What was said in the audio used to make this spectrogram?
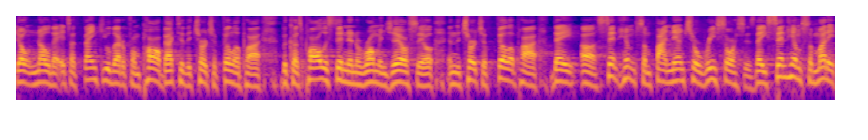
don't know that, it's a thank you letter from Paul back to the church of Philippi because Paul is sitting in a Roman jail cell in the church of Philippi. They uh, sent him some financial resources. They sent him some money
